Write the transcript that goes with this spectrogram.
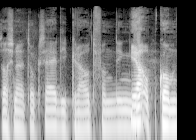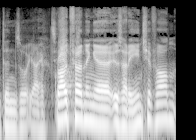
Zoals je net ook zei, die crowdfunding Ja. die opkomt en zo. Ja, je hebt... Crowdfunding uh, is er eentje van.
